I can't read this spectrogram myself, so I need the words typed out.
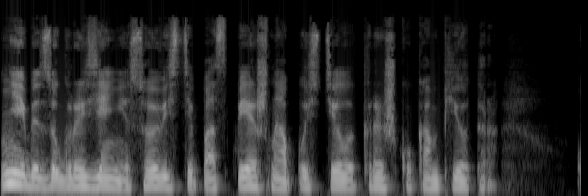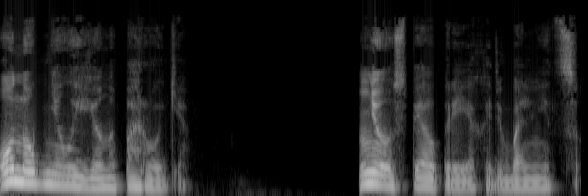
Не без угрызений совести поспешно опустила крышку компьютера. Он обнял ее на пороге. Не успел приехать в больницу.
